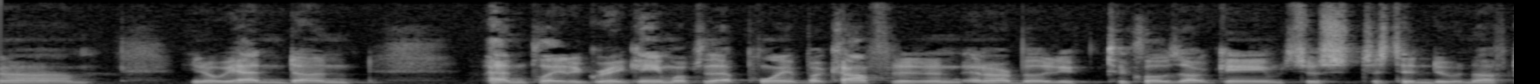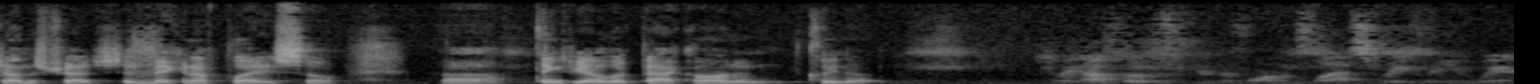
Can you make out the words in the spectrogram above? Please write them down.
Um, you know we hadn't done hadn't played a great game up to that point, but confident in, in our ability to, to close out games. Just just didn't do enough down the stretch. Didn't make enough plays. So uh, things we got to look back on and clean up. Coming off of your performance last week where you win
